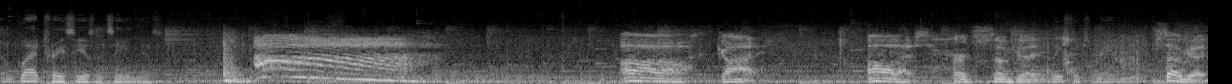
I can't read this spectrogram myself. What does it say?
I'm glad Tracy isn't seeing this. God. Oh, that hurts so good. At least it's raining. So good.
